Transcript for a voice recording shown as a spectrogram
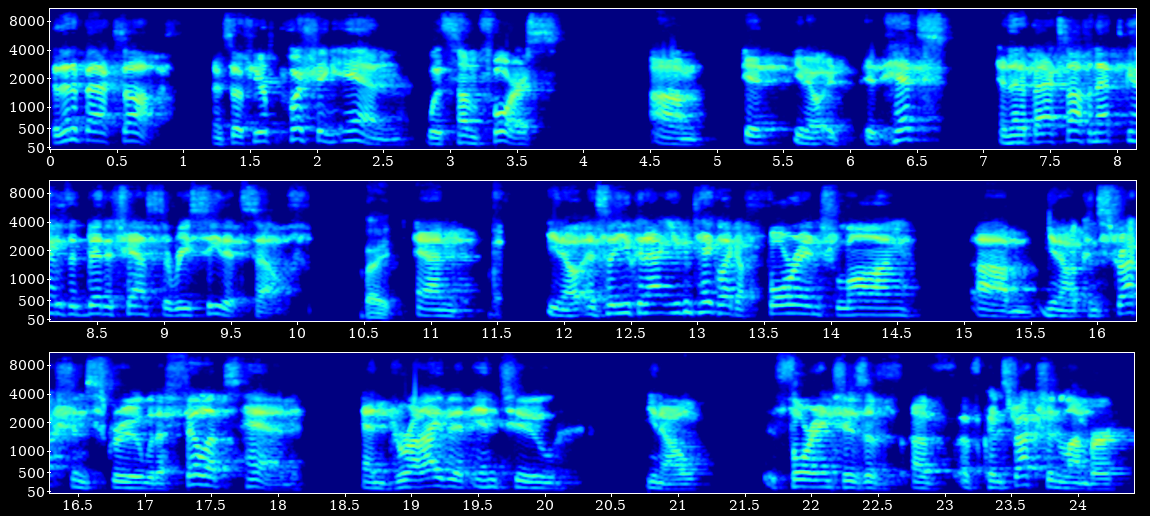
and then it backs off. And so if you're pushing in with some force, um, it you know it it hits and then it backs off, and that gives the bit a chance to reseat itself. Right. And you know, and so you can act, you can take like a four inch long, um, you know, construction screw with a Phillips head and drive it into, you know, four inches of of, of construction lumber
